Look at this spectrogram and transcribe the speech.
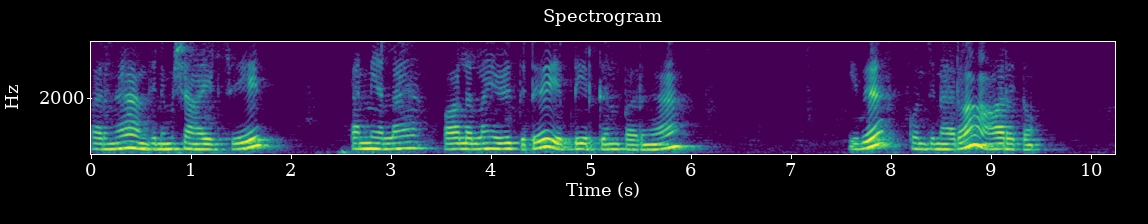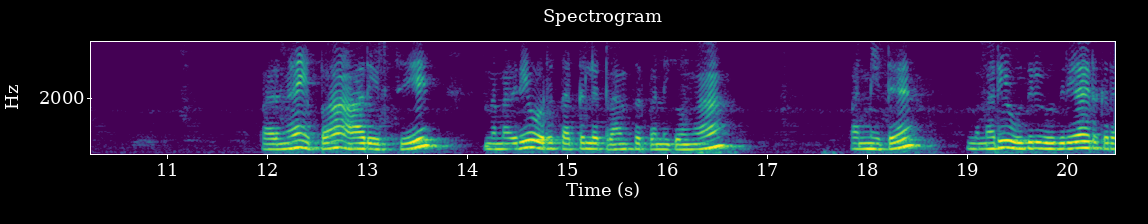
பாருங்கள் அஞ்சு நிமிஷம் ஆயிடுச்சு. தண்ணியெல்லாம் பாலெல்லாம் இழுத்துட்டு எப்படி இருக்குன்னு பாருங்கள் இது கொஞ்ச நேரம் ஆறட்டும். பாருங்கள் இப்போ ஆறிடுச்சு. இந்த மாதிரி ஒரு தட்டில் ட்ரான்ஸ்ஃபர் பண்ணிக்கோங்க. பண்ணிவிட்டு இந்த மாதிரி உதிரி உதிரியாக இருக்கிற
